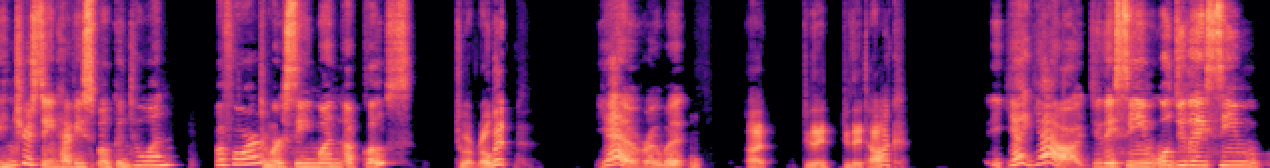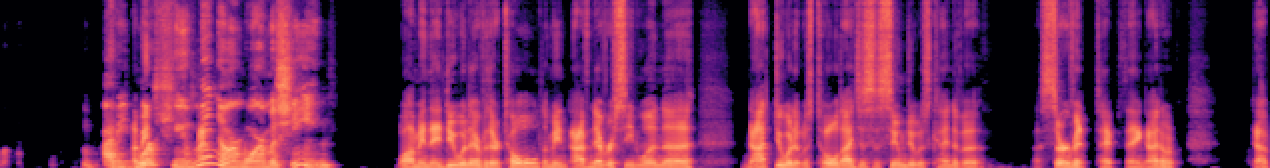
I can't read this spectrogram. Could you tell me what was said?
Interesting. Have you spoken to one before To- or seen one up close? To a robot? Yeah, a robot. Uh, do they do they talk? Yeah, yeah. Do they seem well? Do they seem? I mean, I mean, more human or more machine? Well, I mean, they do whatever they're told. I mean, I've never seen one uh, not do what it was told. I just assumed it was kind of a, a servant type thing. I don't. Uh,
